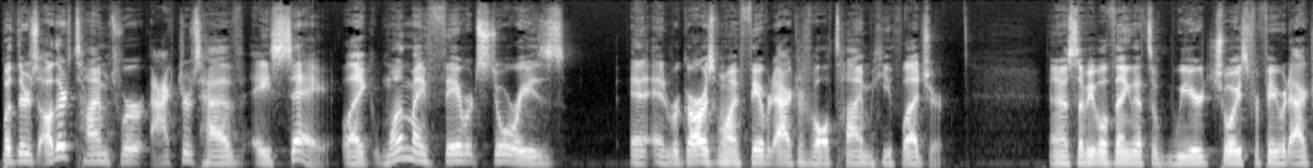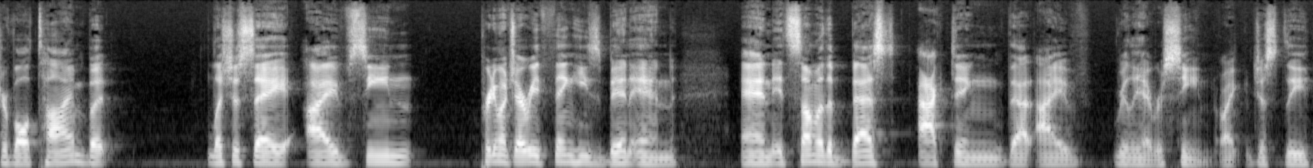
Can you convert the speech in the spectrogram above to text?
but there's other times where actors have a say. Like one of my favorite stories, and, and regards one of my favorite actors of all time, Heath Ledger. I know some people think that's a weird choice for favorite actor of all time, but let's just say I've seen pretty much everything he's been in, and it's some of the best acting that I've really ever seen. Like just the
